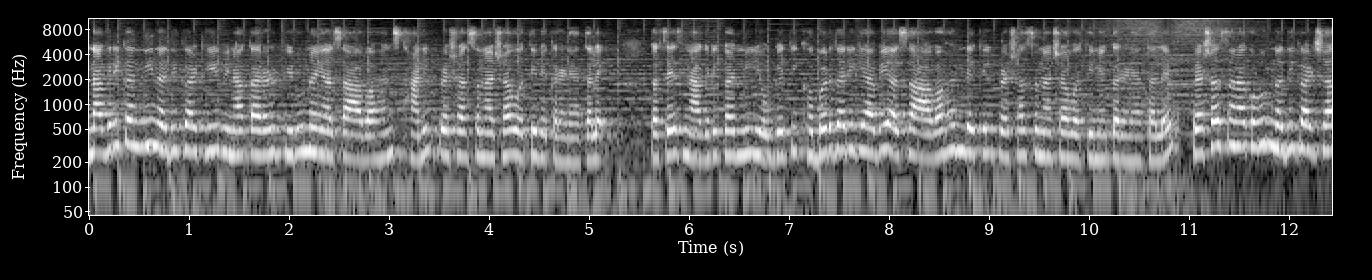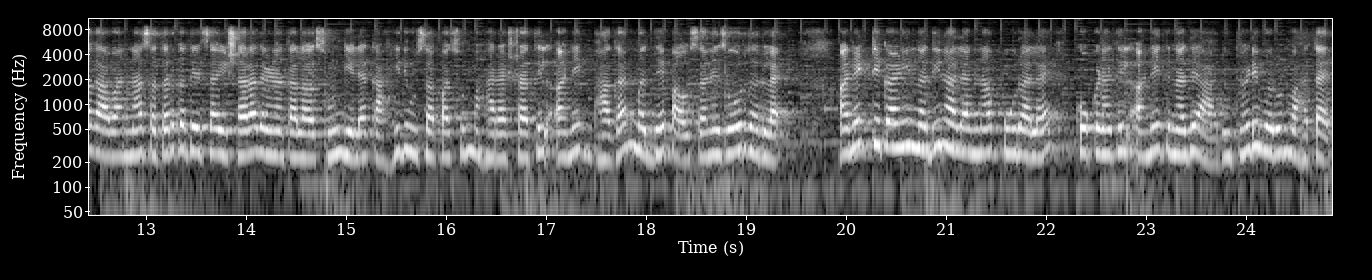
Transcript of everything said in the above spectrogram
नागरिकांनी नदीकाठी विनाकारण फिरू नये असं आवाहन स्थानिक प्रशासनाच्या वतीने करण्यात आले तसेच नागरिकांनी योग्य ती खबरदारी घ्यावी असं आवाहन देखील प्रशासनाच्या वतीने करण्यात आले प्रशासनाकडून नदीकाठच्या गावांना सतर्कतेचा इशारा देण्यात आला असून गेल्या काही दिवसापासून महाराष्ट्रातील अनेक भागांमध्ये पावसाने जोर धरलाय. अनेक ठिकाणी नदी नाल्यांना पूर आलाय. कोकणातील अनेक नद्या दुथडी वाहत आहेत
